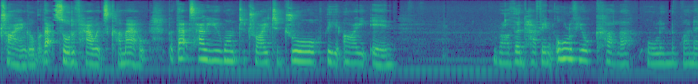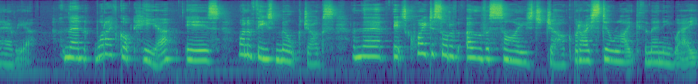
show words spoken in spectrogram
triangle, but that's sort of how it's come out. But that's how you want to try to draw the eye in rather than having all of your colour all in the one area. And then what I've got here is one of these milk jugs and they it's quite a sort of oversized jug but I still like them anyway.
